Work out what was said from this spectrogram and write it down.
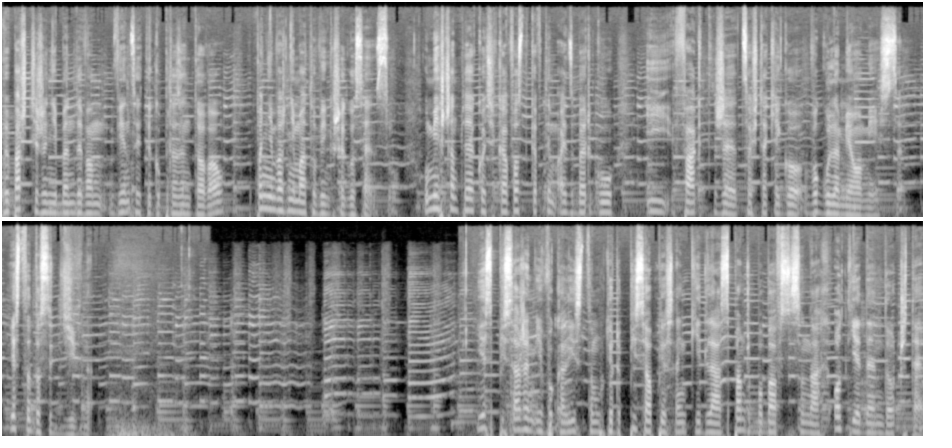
Wybaczcie, że nie będę wam więcej tego prezentował, ponieważ nie ma to większego sensu. Umieszczam to jako ciekawostkę w tym icebergu i fakt, że coś takiego w ogóle miało miejsce. Jest to dosyć dziwne. Jest pisarzem i wokalistą, który pisał piosenki dla SpongeBoba w sezonach od 1 do 4.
